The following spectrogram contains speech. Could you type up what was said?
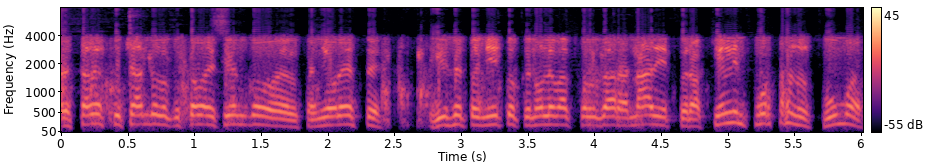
estaba escuchando lo que estaba diciendo el señor este. Dice Toñito que no le va a colgar a nadie, pero ¿a quién le importan los Pumas?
